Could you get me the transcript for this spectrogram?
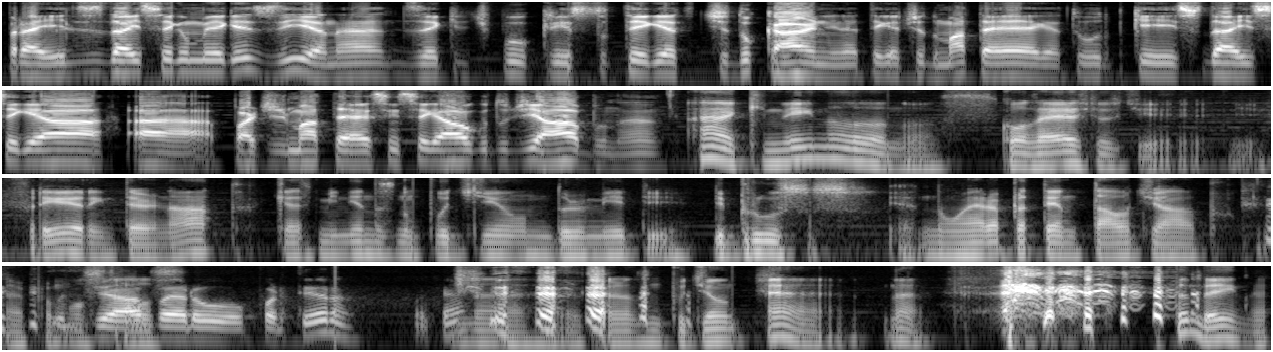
para eles daí seria uma heresia, né? Dizer que tipo Cristo teria tido carne, né? Teria tido matéria, tudo, porque isso daí seria a, a parte de matéria, assim, seria algo do diabo, né? Ah, é que nem no, nos colégios de, de freira, internato, que as meninas não podiam dormir de, de bruços. Não era para tentar o diabo, era pra mostrar. o diabo os... era o porteiro? Não, elas não podiam. É, né? Também, né?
